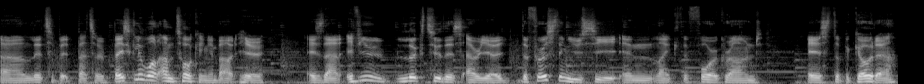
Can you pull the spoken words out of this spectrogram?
a little bit better. Basically what I'm talking about here is that if you look to this area, the first thing you see in like the foreground is the pagoda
